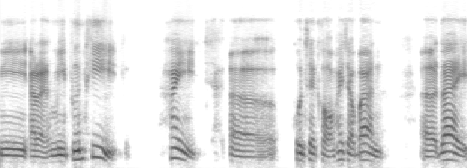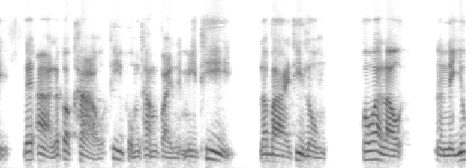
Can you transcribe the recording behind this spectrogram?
มีอะไรมีพื้นที่ให้เอ่อคนใช้ของให้ชาวบ้าน ได้ได้อ่านแล้วก็ข่าวที่ผมทำไปเนี่ยมีที่ระบายที่ลง เพราะว่าเราในยุค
